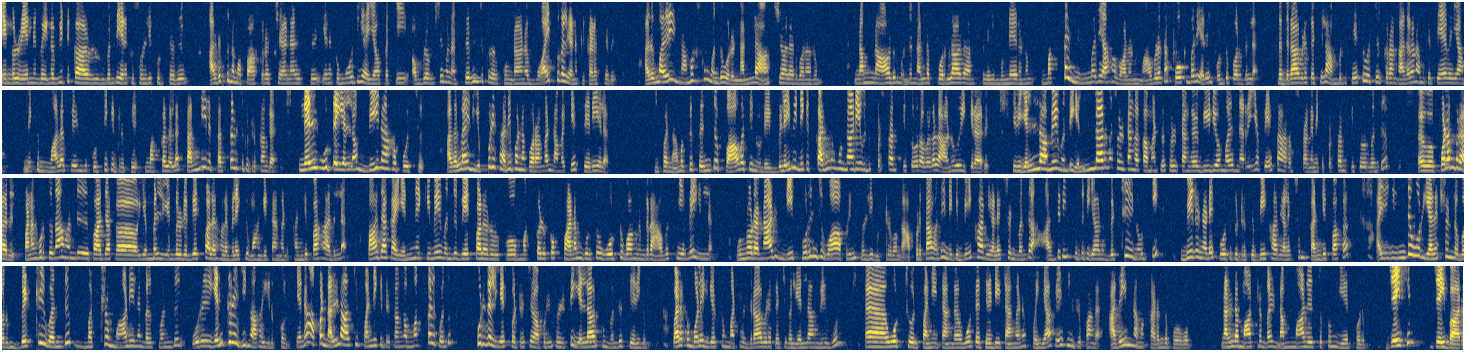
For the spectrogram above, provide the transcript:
எங்களுடைய எங்க எங்க வீட்டுக்காரர் வந்து எனக்கு சொல்லி கொடுத்தது. அடுத்து நம்ம பார்க்குற சேனல்ஸ் எனக்கு மோடி ஐயா பத்தி அவ்வளோ விஷயங்கள் நான் தெரிஞ்சுக்கிறதுக்கு உண்டான வாய்ப்புகள் எனக்கு கிடைச்சது. அது மாதிரி நமக்கும் வந்து ஒரு நல்ல ஆட்சியாளர் வளரும். நம் நாடும் வந்து நல்ல பொருளாதாரத்திலையும் முன்னேறணும். மக்கள் நிம்மதியாக வாழணும். அவ்வளோதான் போகும்போது எதையும் கொண்டு போகிறதில்ல இந்த திராவிட கட்சியில் ஐம்பது சேர்த்து வச்சிருக்கிறாங்க. அதெல்லாம் நமக்கு தேவையா? இன்னைக்கு மழை பெஞ்சு கொட்டிக்கிட்டு இருக்கு. மக்கள் எல்லாம் தண்ணீரை தத்தளிச்சுக்கிட்டு இருக்காங்க. நெல் மூட்டை எல்லாம் வீணாக போச்சு. அதெல்லாம் இனி எப்படி சரி பண்ண போறாங்கன்னு நமக்கே தெரியல. இப்ப நமக்கு செஞ்ச பாவத்தினுடைய விளைவு இன்னைக்கு கண்ணு முன்னாடியே வந்து பிரசாந்த் கிஷோர் அவர்கள் அனுபவிக்கிறாரு. இது எல்லாமே வந்து எல்லாருமே சொல்லிட்டாங்க கமெண்ட்ல சொல்லிட்டாங்க வீடியோ மாதிரி நிறைய பேச ஆரம்பிச்சிட்டாங்க. இன்னைக்கு பிரசாந்த் கிஷோர் வந்து புலம்புறாரு. பணம் கொடுத்துதான் வந்து பாஜக எம்எல்ஏ எங்களுடைய வேட்பாளர்களை விலைக்கு வாங்கிட்டாங்கன்னு. கண்டிப்பாக அதுல பாஜக என்னைக்குமே வந்து வேட்பாளர்களுக்கோ மக்களுக்கோ பணம் கொடுத்து ஓட்டு வாங்கணுங்கிற அவசியமே இல்லை. உன்னோட நாடு நீ புரிஞ்சு வா அப்படின்னு சொல்லி விட்டுருவாங்க. அப்படித்தான் வந்து இன்னைக்கு பீகார் எலெக்ஷன் வந்து அதிரி புதிரியான வெற்றியை நோக்கி வீடு நடை போட்டுக்கிட்டு இருக்கு. பீகார் எலெக்ஷன் கண்டிப்பாக இந்த ஒரு எலெக்ஷன்ல வரும். வெற்றி வந்து மற்ற மாநிலங்களுக்கு வந்து ஒரு என்கரேஜிங்காக இருக்கும். ஏன்னா அப்ப நல்ல ஆட்சி பண்ணிக்கிட்டு இருக்காங்க. மக்களுக்கு வந்து புரிதல் ஏற்பட்டுருச்சு அப்படின்னு சொல்லிட்டு எல்லாருக்கும் வந்து தெரியும். வழக்கம் போல இங்க இருக்கும் மற்ற திராவிட கட்சிகள் எல்லாமே ஓட்சோர் பண்ணிட்டாங்க ஓட்டை திருடிட்டாங்கன்னு பொய்யா பேசிக்கிட்டு இருப்பாங்க. அதையும் நம்ம கடந்து போவோம். நல்ல மாற்றங்கள் நம் மாநிலத்துக்கும் ஏற்படும். ஜெய்ஹிந்த் ஜெய் பாரத்.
